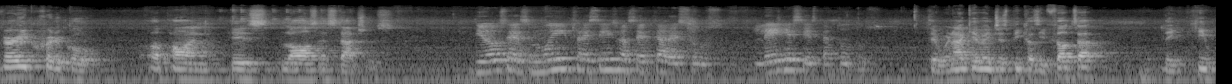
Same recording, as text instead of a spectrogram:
very critical upon His laws and statutes. Dios es muy preciso acerca de sus leyes y estatutos. They were not given just because He felt that. They, he,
